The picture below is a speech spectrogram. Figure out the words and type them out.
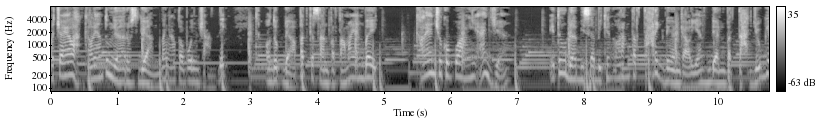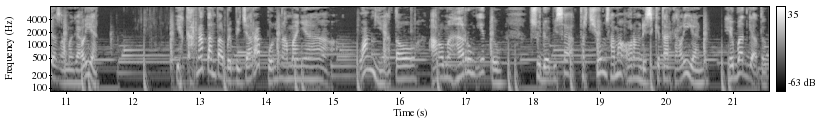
Percayalah, kalian tuh nggak harus ganteng ataupun cantik untuk dapat kesan pertama yang baik. Kalian cukup wangi aja, itu udah bisa bikin orang tertarik dengan kalian dan betah juga sama kalian. Ya karena tanpa berbicara pun namanya wangi atau aroma harum itu sudah bisa tercium sama orang di sekitar kalian. Hebat gak tuh?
